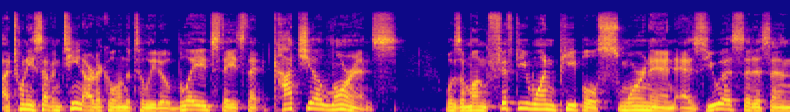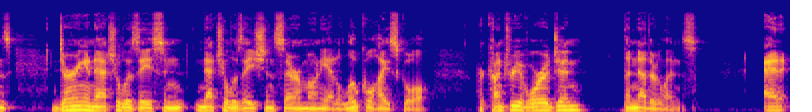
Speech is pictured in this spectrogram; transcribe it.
A 2017 article in the Toledo Blade states that Katya Lawrence was among 51 people sworn in as U.S. citizens during a naturalization naturalization ceremony at a local high school. Her country of origin, the Netherlands. And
